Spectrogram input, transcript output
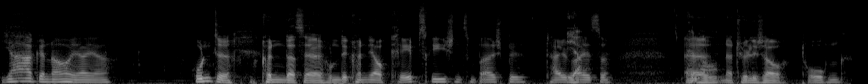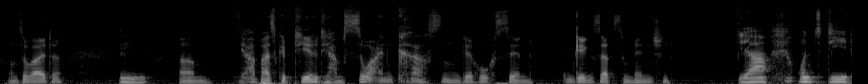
Ja, genau, ja, ja. Hunde können das ja. Hunde können ja auch Krebs riechen, zum Beispiel, teilweise. Ja, genau. äh, natürlich auch Drogen und so weiter. Mhm. Ähm, ja, aber es gibt Tiere, die haben so einen krassen Geruchssinn im Gegensatz zu Menschen. Ja, und die,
